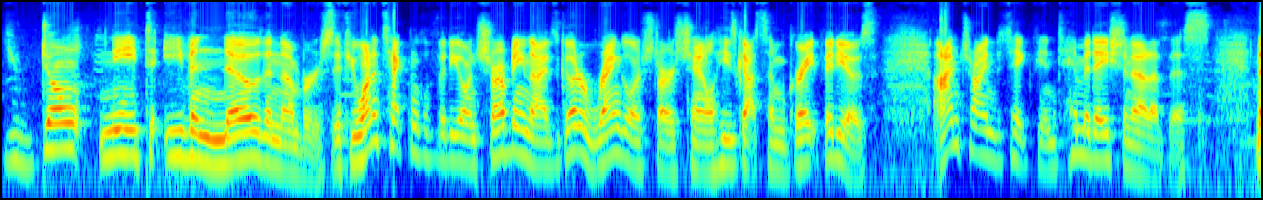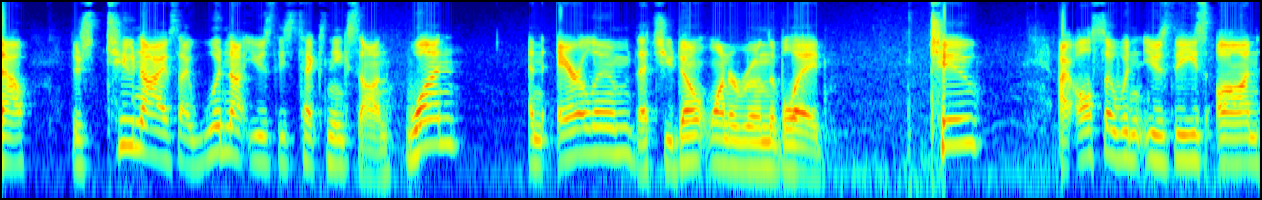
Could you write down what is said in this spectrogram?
you don't need to even know the numbers. If you want a technical video on sharpening knives, go to Wranglerstar's channel. He's got some great videos. I'm trying to take the intimidation out of this. Now, there's two knives I would not use these techniques on. One, an heirloom that you don't want to ruin the blade. Two, I also wouldn't use these on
